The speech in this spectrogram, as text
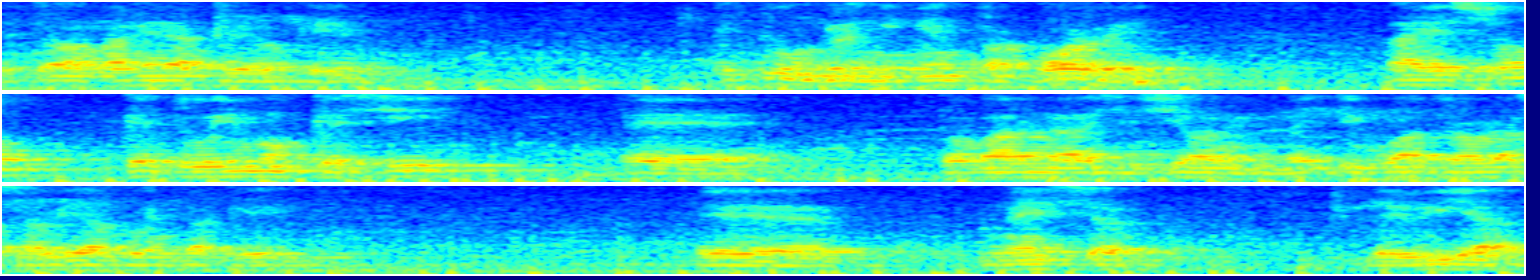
De todas maneras creo que, que tuvo un rendimiento acorde a eso, que tuvimos que sí eh, tomar una decisión en 24 horas, había cuenta que eh, Neisser debía,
